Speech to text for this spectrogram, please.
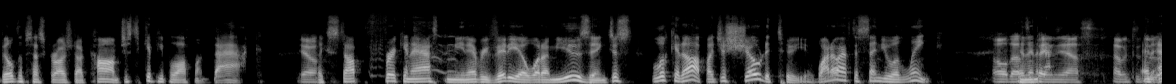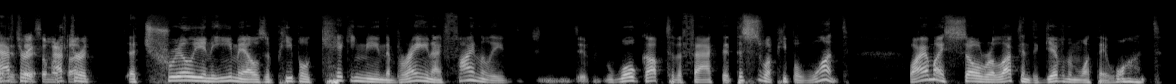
built obsessedgarage.com just to get people off my back. yeah Like stop freaking asking me in every video what I'm using. Just look it up. I just showed it to you. Why do I have to send you a link? Oh that's and a pain in the ass having to do and that after so much after time. a, a trillion emails of people kicking me in the brain, I finally woke up to the fact that this is what people want. Why am I so reluctant to give them what they want?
